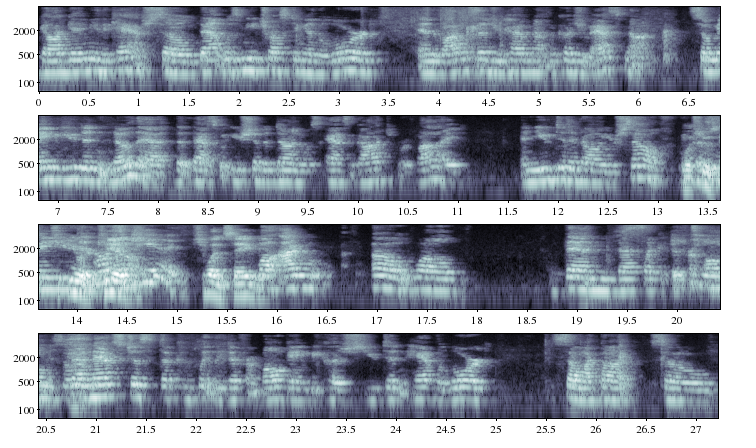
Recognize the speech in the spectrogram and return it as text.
God gave me the cash. So that was me trusting in the Lord. And the Bible says you have not because you ask not. So maybe you didn't know that, that that's what you should have done was ask God to provide. And you did it all yourself Well, she because was- maybe you you were didn't I was a know. Oh, kid. She wasn't saved. Well, yet. I, w- oh, well, then that's like a different 18 ball. years old. Then that's just a completely different ball game because you didn't have the Lord. So I thought, so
